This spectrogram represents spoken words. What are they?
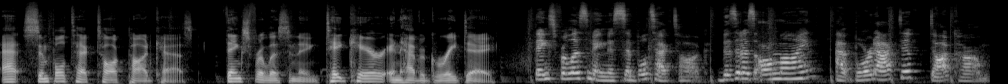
at Simple Tech Talk Podcast. Thanks for listening. Take care and have a great day. Thanks for listening to Simple Tech Talk. Visit us online at boardactive.com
